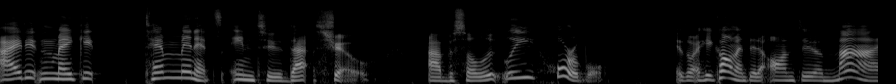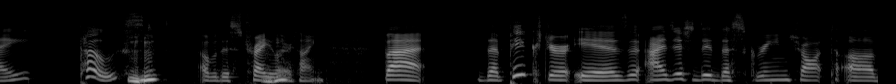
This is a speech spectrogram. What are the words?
I didn't make it 10 minutes into that show. Absolutely horrible, is what he commented onto my post Mhm. of this trailer thing. But the picture is I just did the screenshot of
